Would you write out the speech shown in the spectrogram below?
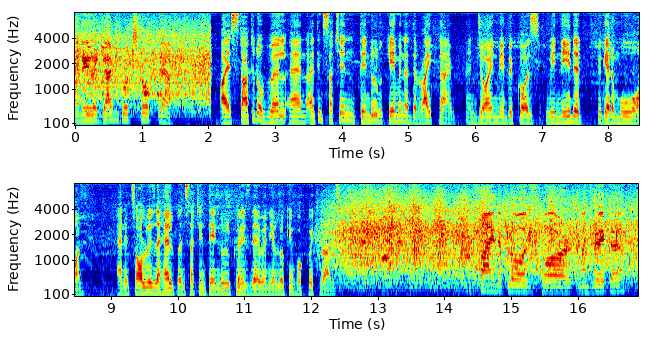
and he's a damn good stroke player. I started off well and I think Sachin Tendulkar came in at the right time and joined me because we needed to get a move on and it's always a help when Sachin Tendulkar is there when you're looking for quick runs. Fine applause for Manjrekar.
